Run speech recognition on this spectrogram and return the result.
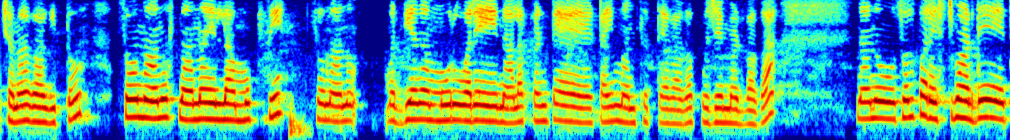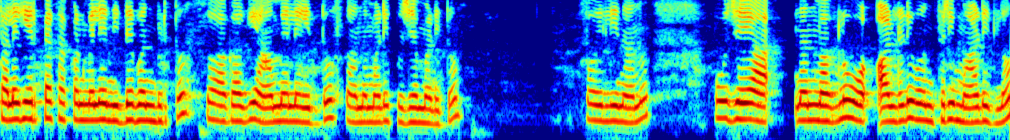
ಚೆನ್ನಾಗಾಗಿತ್ತು. ಸೊ, ನಾನು ಸ್ನಾನ ಎಲ್ಲ ಮುಗಿಸಿ, ಸೊ, ನಾನು ಮಧ್ಯಾಹ್ನ ಮೂರುವರೆ ನಾಲ್ಕು ಗಂಟೆ ಟೈಮ್ ಅನಿಸುತ್ತೆ ಆವಾಗ ಪೂಜೆ ಮಾಡುವಾಗ. ನಾನು ಸ್ವಲ್ಪ ರೆಸ್ಟ್ ಮಾಡಿದೆ ತಲೆಗೆ ಹೇರ್ ಪ್ಯಾಕ್ ಹಾಕೊಂಡ್ಮೇಲೆ ನಿದ್ದೆ ಬಂದುಬಿಡ್ತು. ಸೊ ಹಾಗಾಗಿ ಆಮೇಲೆ ಎದ್ದು ಸ್ನಾನ ಮಾಡಿ ಪೂಜೆ ಮಾಡಿದ್ದು. ಸೊ ಇಲ್ಲಿ ನಾನು ಪೂಜೆ ನನ್ನ ಮಗಳು ಆಲ್ರೆಡಿ ಒಂದು ಸರಿ ಮಾಡಿದ್ಲು.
